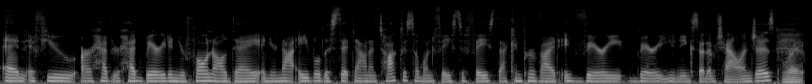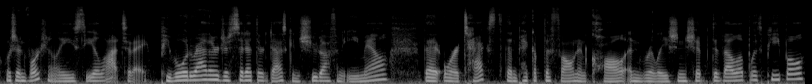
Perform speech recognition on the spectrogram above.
And if you are have your head buried in your phone all day and you're not able to sit down and talk to someone face to face, that can provide a very very unique set of challenges. Right. Which unfortunately you see a lot today. People would rather just sit at their desk and shoot off an email that or a text then pick up the phone and call and relationship develop with people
